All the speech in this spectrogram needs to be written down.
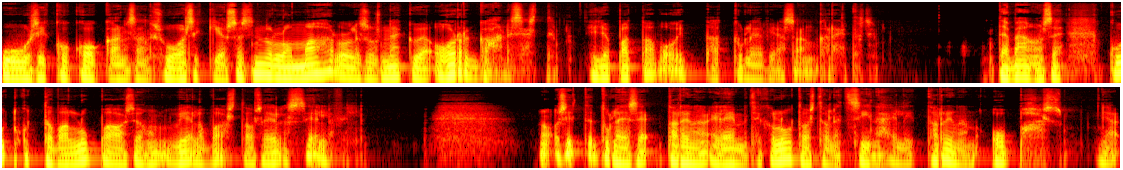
uusi koko kansan suosikki, jossa sinulla on mahdollisuus näkyä orgaanisesti ja jopa tavoittaa tulevia sankareitasi? Tämä on se kutkuttava lupaus, johon vielä vastaus ei ole selvillä. No sitten tulee se tarinan elementti, joka luultavasti olet siinä, eli tarinan opas. Ja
